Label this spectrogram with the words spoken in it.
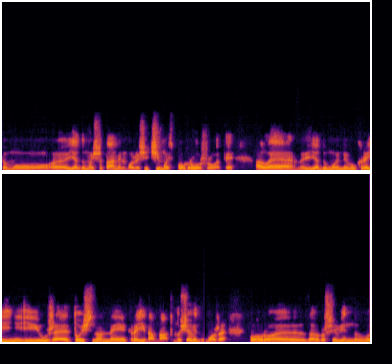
Тому е, я думаю, що там він може ще чимось погрожувати, але я думаю, не в Україні і вже точно не країна в НАТО. Ну що він зможе погро... що він в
